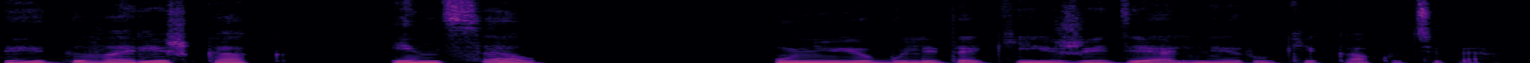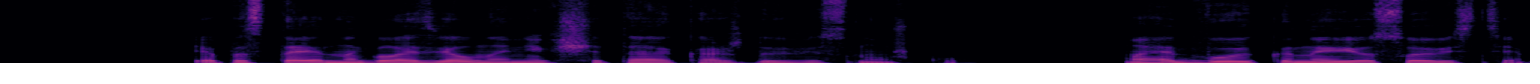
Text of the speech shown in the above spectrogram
«Ты говоришь, как инцел», у нее были такие же идеальные руки, как у тебя. Я постоянно глазел на них, считая каждую веснушку. Моя двойка на ее совести.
